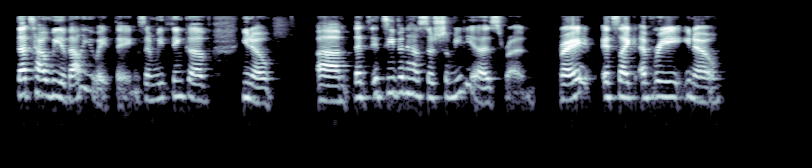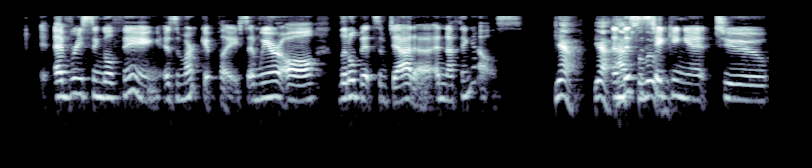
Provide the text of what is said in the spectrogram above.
that's how we evaluate things and we think of, you know, um that it's even how social media is run, right? It's like every, you know, every single thing is a marketplace and we are all little bits of data and nothing else yeah yeah and this is taking it to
